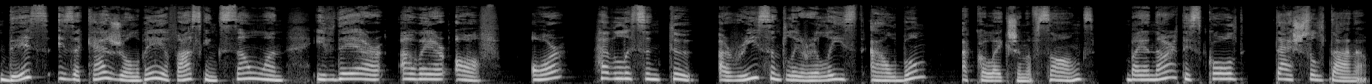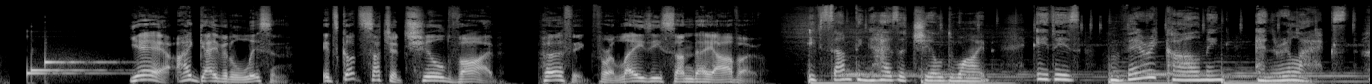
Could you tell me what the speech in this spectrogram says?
This is a casual way of asking someone if they are aware of or have listened to a recently released album, a collection of songs, by an artist called Tash Sultana. Yeah, I gave it a listen. It's got such a chilled vibe. Perfect for a lazy Sunday Arvo. If something has a chilled vibe, it is very calming and relaxed.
